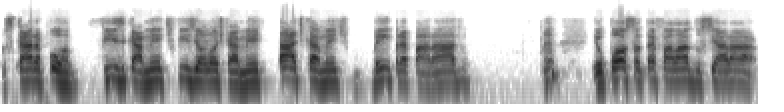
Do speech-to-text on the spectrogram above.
os caras, porra, fisicamente, fisiologicamente, taticamente bem preparados. Né? Eu posso até falar do Ceará,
